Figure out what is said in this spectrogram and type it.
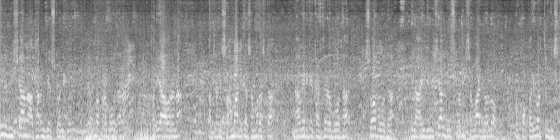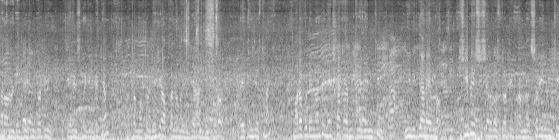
ఐదు విషయాలను ఆధారం చేసుకొని కుటుంబ ప్రబోధన పర్యావరణ అట్లనే సామాజిక సమరసత నాగరిక కర్తవ్య బోధ స్వబోధ ఇలా ఐదు విషయాలు తీసుకొని సమాజంలో గొప్ప పరివర్తన తీసుకురావాలనే ఉద్దేశంతో పేరెంట్స్ మీటింగ్ పెట్టాం. అట్లా మొత్తం దేశవ్యాప్తంగా మన విద్యాలయాలు తీసుకోవడం ప్రయత్నం చేస్తున్నాయి. మరొకటి ఏంటంటే నెక్స్ట్ అకాడమిక్ ఇయర్ నుంచి ఈ విద్యాలయంలో సిబిఎస్ఈ సిలబస్ తోటి ఫ్రమ్ నర్సరీ నుంచి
